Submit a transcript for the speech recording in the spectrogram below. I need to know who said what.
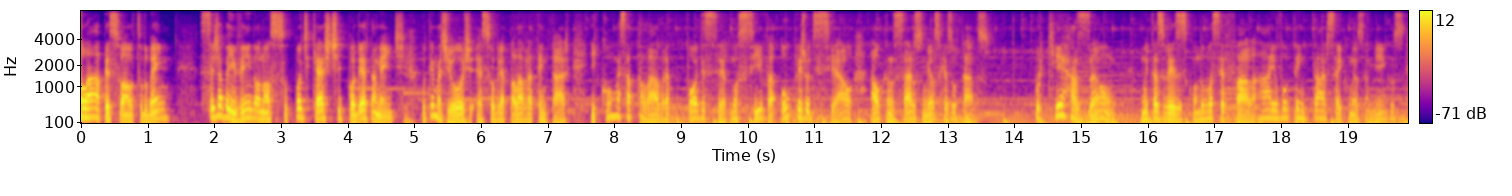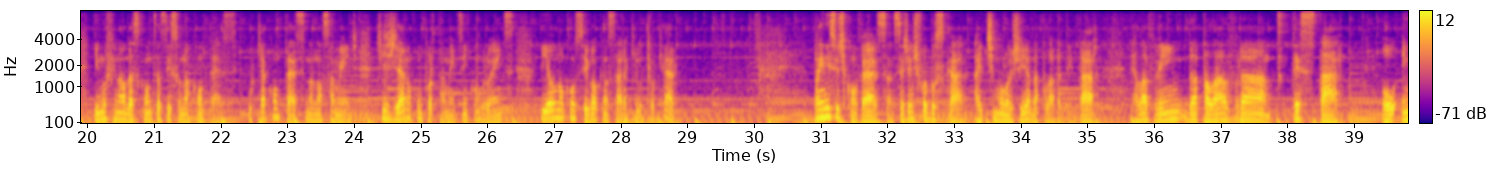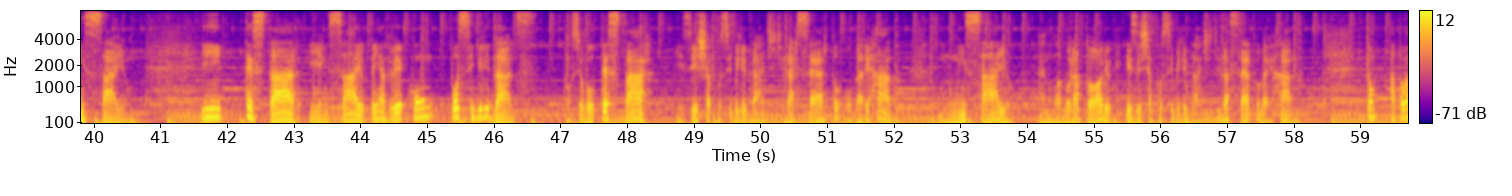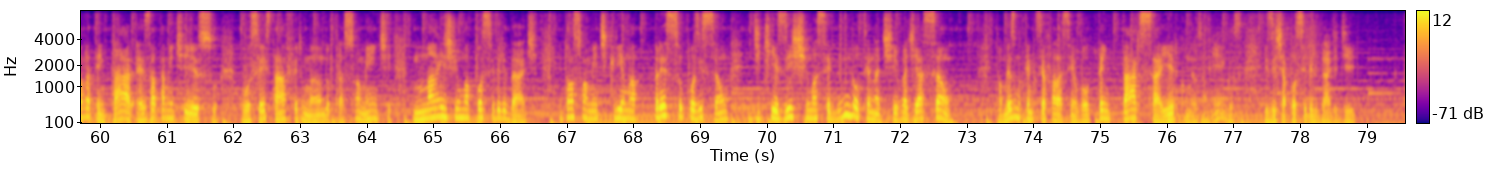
Speaker 1: Olá pessoal, tudo bem? Seja bem-vindo ao nosso podcast Poder da Mente. O tema de hoje é sobre a palavra tentar e como essa palavra pode ser nociva ou prejudicial a alcançar os meus resultados. Por que razão Muitas vezes, quando você fala, ah, eu vou tentar sair com meus amigos, e no final das contas isso não acontece. O que acontece na nossa mente que geram comportamentos incongruentes e eu não consigo alcançar aquilo que eu quero. Para início de conversa, se a gente for buscar a etimologia da palavra tentar, ela vem da palavra testar ou ensaio. E testar e ensaio tem a ver com possibilidades. Então, se eu vou testar, existe a possibilidade de dar certo ou dar errado. No ensaio, né, no laboratório, existe a possibilidade de dar certo ou dar errado. Então, a palavra tentar é exatamente isso. Você está afirmando para sua mente mais de uma possibilidade. Então, a sua mente cria uma pressuposição de que existe uma segunda alternativa de ação. Então, ao mesmo tempo que você fala assim, eu vou tentar sair com meus amigos, existe a possibilidade de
